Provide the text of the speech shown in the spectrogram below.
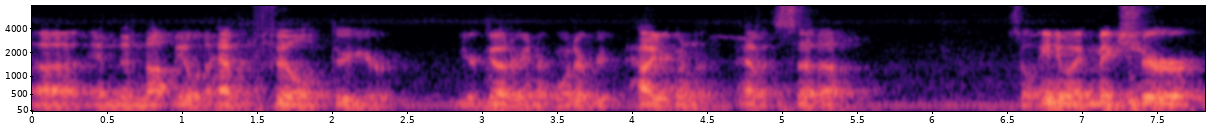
uh, and then not be able to have it filled through your, your guttering or whatever, how you're going to have it set up. So anyway, make sure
